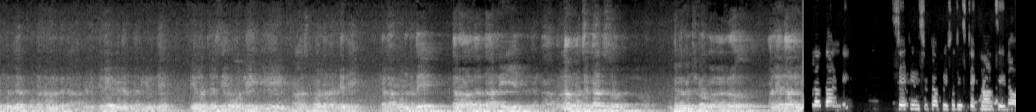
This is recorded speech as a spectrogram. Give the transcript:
ఎందుకు జరుపుకుంటున్నారు కదా ఆల్రెడీ తెలియజేయడం జరిగింది. నేను వచ్చేసి ఓన్లీ ఈ ట్రాన్స్పోర్టర్ అనేది ఎలా ఉంటుంది తర్వాత దాన్ని ఏ విధంగా మన మత్స్యకార సోదరు ఉపయోగించుకోగలరు అనే దాని లత అండి. స్టేట్ ఇన్స్టిట్యూట్ ఆఫ్ ఫిషరీస్ టెక్నాలజీలో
